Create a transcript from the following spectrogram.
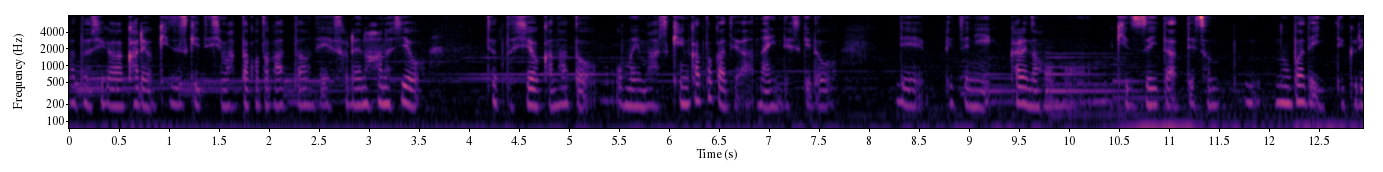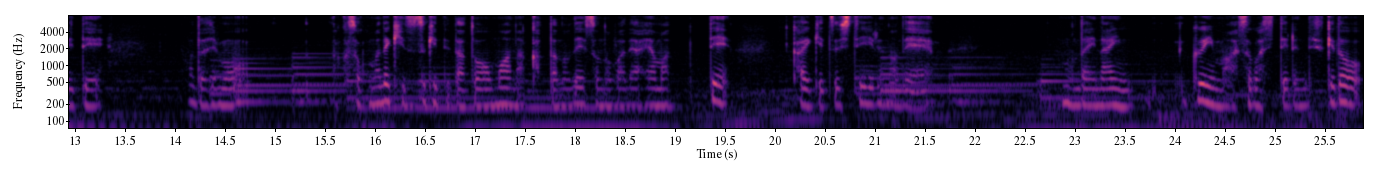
私が彼を傷つけてしまったことがあったのでそれの話をちょっとしようかなと思います。喧嘩とかではないんですけどで別に彼の方も傷ついたってその場で言ってくれて私もなんかそこまで傷つけてたとは思わなかったのでその場で謝って解決しているので問題ないく今は過ごしてるんですけど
